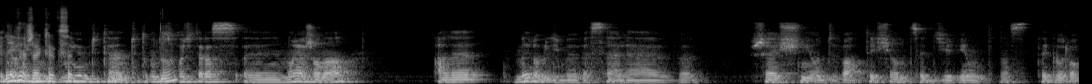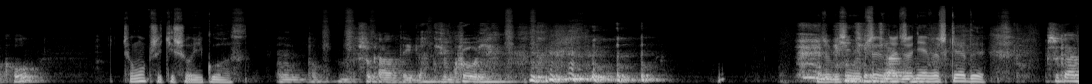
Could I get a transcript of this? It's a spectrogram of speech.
Ja no wiesz, jak, jak nie wiem, czy ten, czy to będzie no? słuchać teraz y, moja żona, ale My robiliśmy wesele we wrześniu 2019 roku. Czemu przyciszyłeś głos? E, bo szukałem tej daty w głowie. Żeby się nie przyznać, że nie wiesz kiedy. Szukałem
